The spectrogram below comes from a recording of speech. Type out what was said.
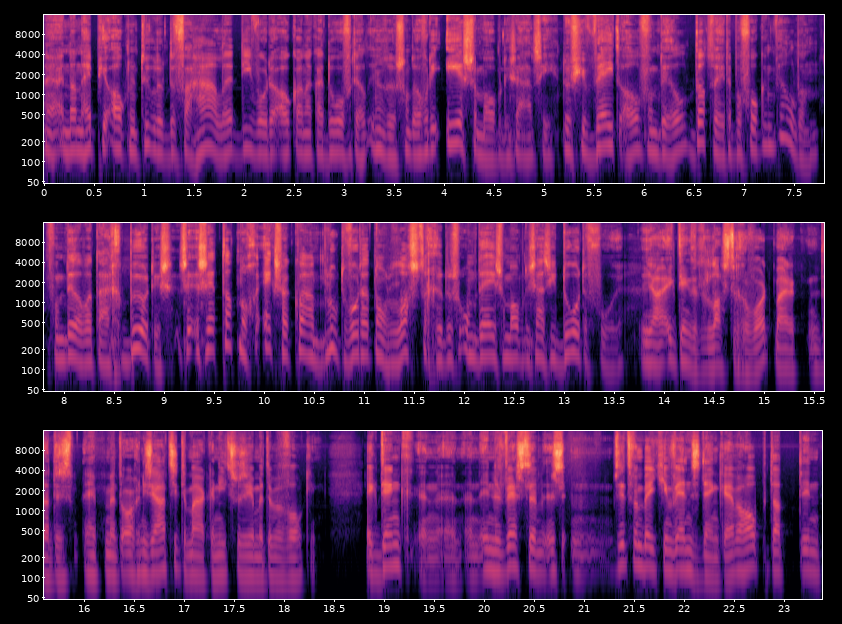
Nou ja, en dan heb je ook natuurlijk de verhalen, die worden ook aan elkaar doorverteld in Rusland over die eerste mobilisatie. Dus je weet al van deel, dat weet de bevolking wel dan. Van deel wat daar gebeurd is. Zet dat nog extra kwaad bloed? Wordt dat nog lastiger dus om deze mobilisatie door te voeren? Ja, ik denk dat het lastiger wordt, maar dat is, heeft met organisatie te maken, niet zozeer met de bevolking. Ik denk, in het Westen zitten we een beetje in wensdenken. We hopen dat in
